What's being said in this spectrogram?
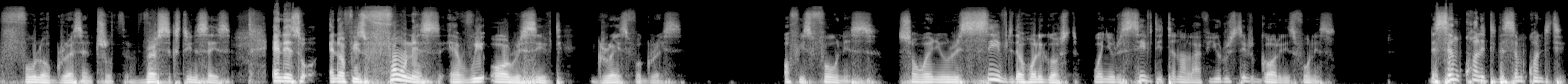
full of grace and truth. Verse 16 says, and, his, and of his fullness have we all received grace for grace. Of his fullness. So when you received the Holy Ghost, when you received eternal life, you received God in his fullness. The same quality, the same quantity.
